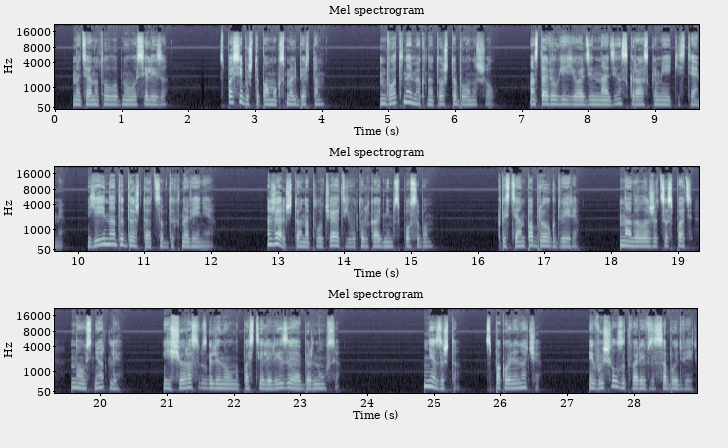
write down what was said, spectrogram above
— натянуто улыбнулась Элиза. «Спасибо, что помог с Мольбертом». Вот намек на то, чтобы он ушел. Оставил ее один на один с красками и кистями. Ей надо дождаться вдохновения. Жаль, что она получает его только одним способом. Кристиан побрел к двери. Надо ложиться спать, но уснёт ли? Еще раз взглянул на постель Лизы и обернулся. «Не за что. Спокойной ночи». И вышел, затворив за собой дверь.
